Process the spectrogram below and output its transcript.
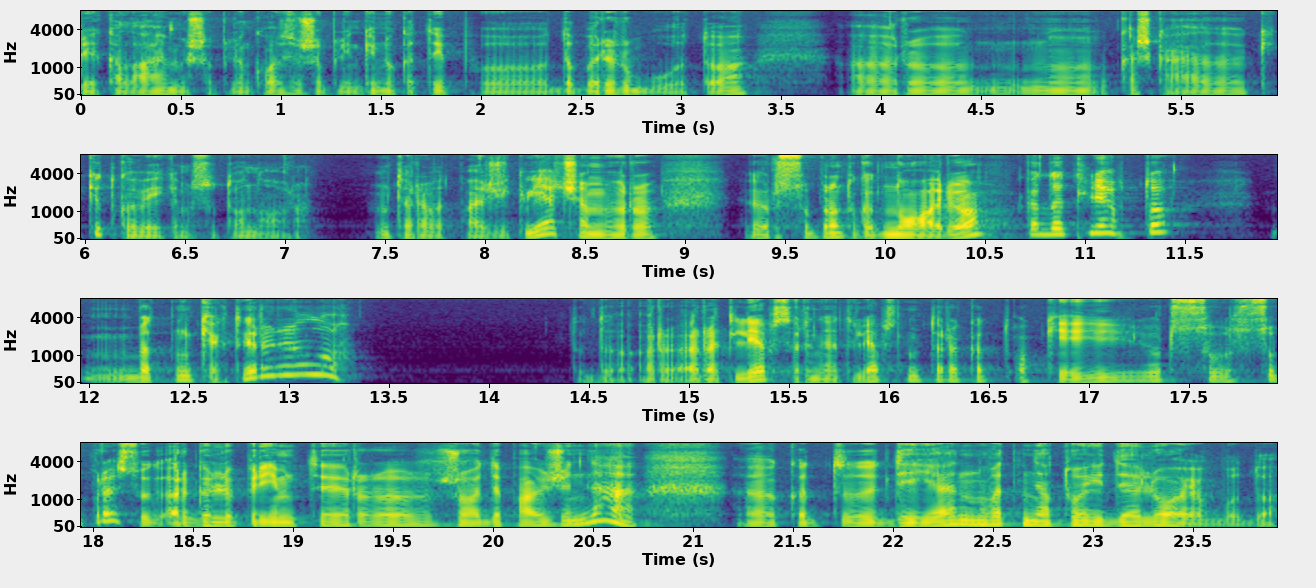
reikalavim iš aplinkos, iš aplinkinių, kad taip dabar ir būtų, ar nu, kažką kitko veikiam su tuo noru. Nu, tai yra, vat, pavyzdžiui, kviečiam ir, ir suprantu, kad noriu, kad atlieptų, bet nu, kiek tai yra realu. Tada ar, ar atlieps, ar neatlieps, nu, tai yra, kad okei, okay, ir su, suprasiu, ar galiu priimti ir žodį, pavyzdžiui, ne, E, kad dėja, nu, vat, ne tuo idealiuoju būdu.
